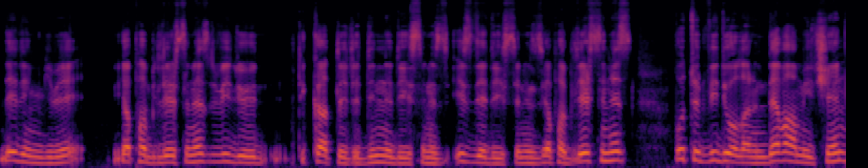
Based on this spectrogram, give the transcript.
Dediğim gibi yapabilirsiniz. Videoyu dikkatlice dinlediyseniz, izlediyseniz yapabilirsiniz. Bu tür videoların devamı için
